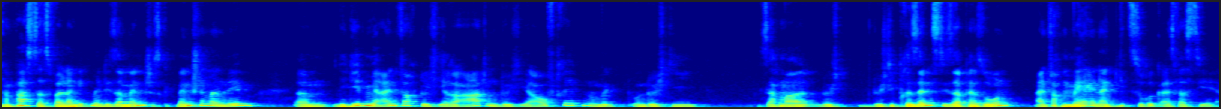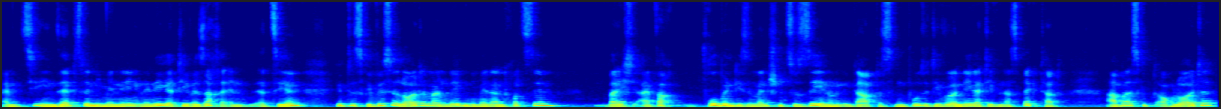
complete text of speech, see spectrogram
dann passt das, weil dann gibt mir dieser Mensch, es gibt Menschen in meinem Leben, ähm, die geben mir einfach durch ihre Art und durch ihr Auftreten und, mit, und durch die, ich sag mal, durch, durch die Präsenz dieser Person einfach mehr Energie zurück, als was die einem ziehen. Selbst wenn die mir ne eine negative Sache erzählen, gibt es gewisse Leute in meinem Leben, die mir dann trotzdem, weil ich einfach froh bin, diese Menschen zu sehen und egal, ob das einen positiven oder negativen Aspekt hat. Aber es gibt auch Leute,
